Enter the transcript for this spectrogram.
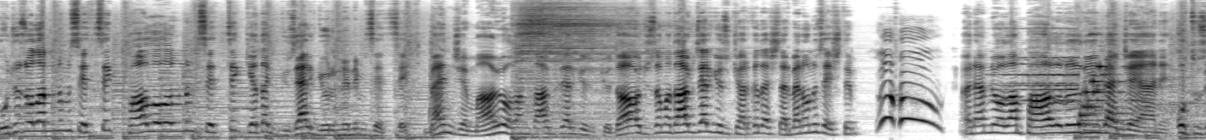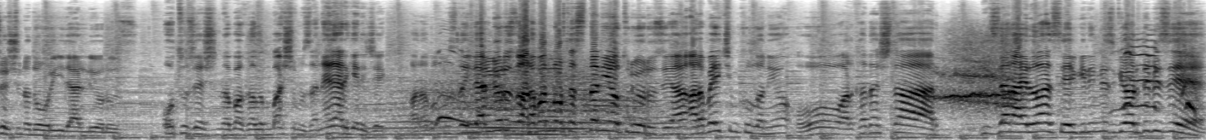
Ucuz olanını mı seçsek, pahalı olanını mı seçsek ya da güzel görüneni mi seçsek? Bence mavi olan daha güzel gözüküyor. Daha ucuz ama daha güzel gözüküyor arkadaşlar. Ben onu seçtim. Önemli olan pahalılığı değil bence yani. 30 yaşına doğru ilerliyoruz. 30 yaşında bakalım başımıza neler gelecek. Arabamızla ilerliyoruz da arabanın ortasında niye oturuyoruz ya? Arabayı kim kullanıyor? Oo arkadaşlar. Bizden ayrılan sevgilimiz gördü bizi.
